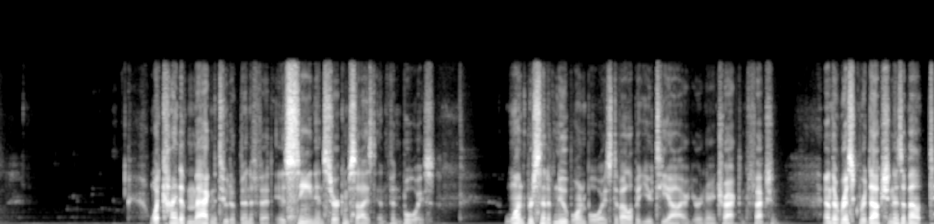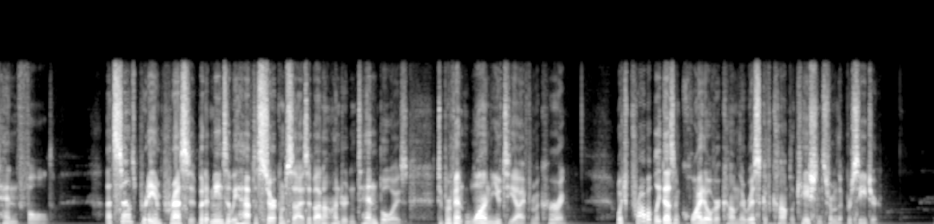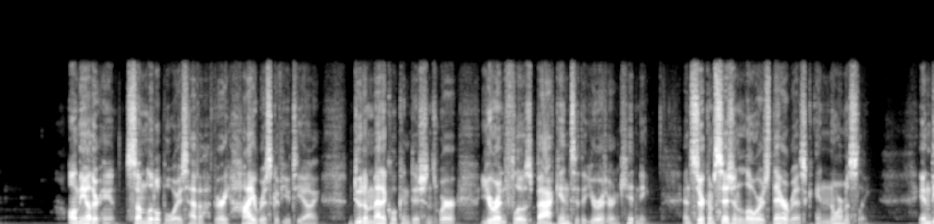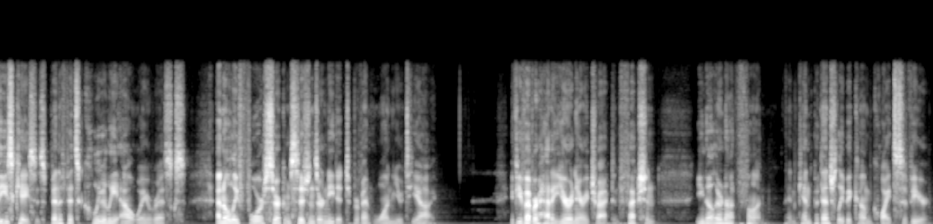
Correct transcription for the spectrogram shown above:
What kind of magnitude of benefit is seen in circumcised infant boys? 1% of newborn boys develop a UTI or urinary tract infection and the risk reduction is about tenfold. That sounds pretty impressive, but it means that we have to circumcise about 110 boys to prevent one UTI from occurring, which probably doesn't quite overcome the risk of complications from the procedure. On the other hand, some little boys have a very high risk of UTI due to medical conditions where urine flows back into the ureter and kidney, and circumcision lowers their risk enormously. In these cases, benefits clearly outweigh risks, and only four circumcisions are needed to prevent one UTI. If you've ever had a urinary tract infection, you know they're not fun and can potentially become quite severe.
